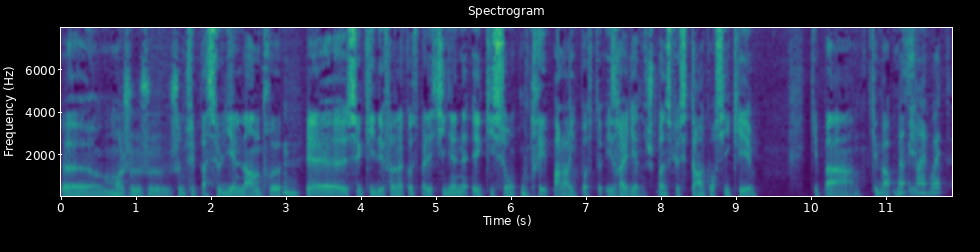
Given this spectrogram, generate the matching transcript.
moi, je, je, je, ne fais pas ce lien-là entre mhm. ceux qui défendent la cause palestinienne et qui sont outrés par la riposte israélienne. Je pense que c'est un raccourci qui est qui est pas qui est pas approprié. Vincent Herouette,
